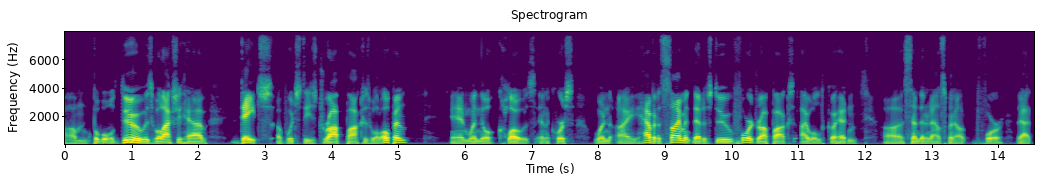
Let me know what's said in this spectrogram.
Um, but what we'll do is we'll actually have dates of which these drop boxes will open and when they'll close. And of course, when I have an assignment that is due for Dropbox, I will go ahead and uh, send an announcement out for that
